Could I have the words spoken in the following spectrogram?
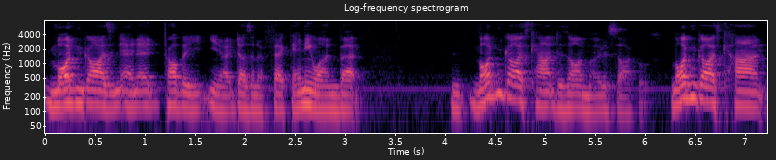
modern guys, and, and it probably, you know, it doesn't affect anyone, but modern guys can't design motorcycles. Modern guys can't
